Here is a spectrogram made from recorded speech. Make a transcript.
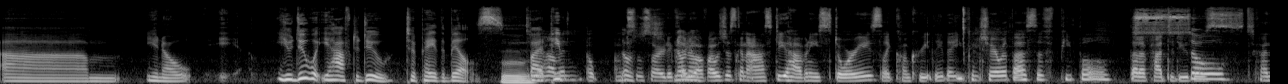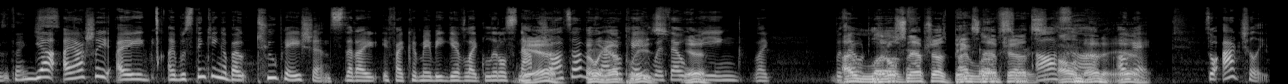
Um, you know, you do what you have to do to pay the bills. Hmm. Do you But people, peop- oh, I'm oh, so sorry to cut no. you off. I was just going to ask, do you have any stories, like concretely, that you can share with us of people that have had to do So- those kinds of things? Yeah, I actually I I was thinking about two patients that I if I could maybe give like little snapshots of. Oh Is Oh my that God, okay please. without Yeah. being like without little snapshots, big I snapshots, stories. all about it. Yeah. Okay. So actually,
